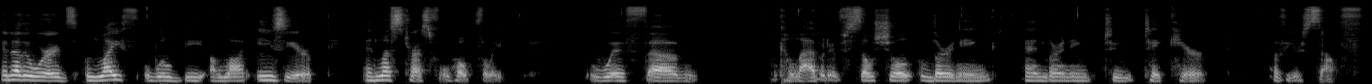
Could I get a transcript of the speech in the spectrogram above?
In other words, life will be a lot easier and less stressful, hopefully, with um, collaborative social learning and learning to take care of yourself.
